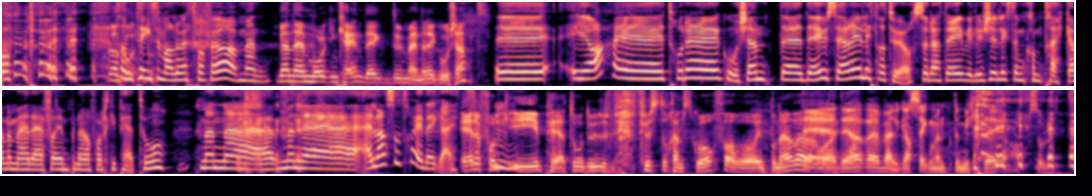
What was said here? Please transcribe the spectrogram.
opp sånne ting som alle vet fra før av, men Men eh, Morgan Kane, det, du mener det er godkjent? Uh, ja, jeg tror det er godkjent. Det er jo serielitteratur, så dette, jeg vil jo ikke liksom komme trekkende med det for å imponere folk i P2. Men, uh, men uh, ellers så tror jeg det er greit. Er det folk Mm. i P2 du først og fremst går for å imponere? Det er der velgersegmentet mitt er, absolutt.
